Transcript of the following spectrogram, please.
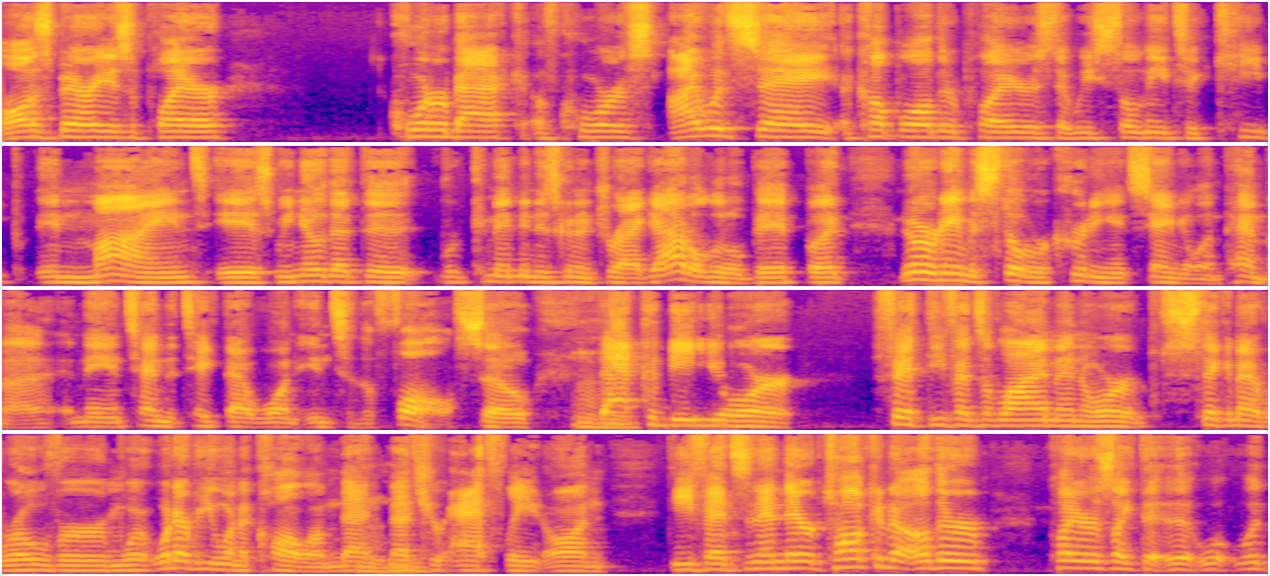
Ausberry is a player. Quarterback, of course. I would say a couple other players that we still need to keep in mind is we know that the commitment is going to drag out a little bit, but Notre Dame is still recruiting at Samuel M'Pemba, and they intend to take that one into the fall. So Mm-hmm. that could be your fifth defensive lineman or stick him at Rover and whatever you want to call him. That Mhm. that's your athlete on defense. And then they're talking to other players like the what, what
